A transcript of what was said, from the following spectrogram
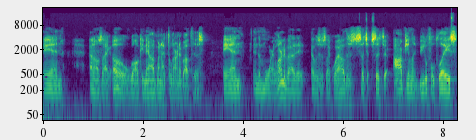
and and I was like, oh, well, okay, now I'm going to have to learn about this. And and the more I learned about it, I was just like, wow, this is such a, such an opulent, beautiful place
